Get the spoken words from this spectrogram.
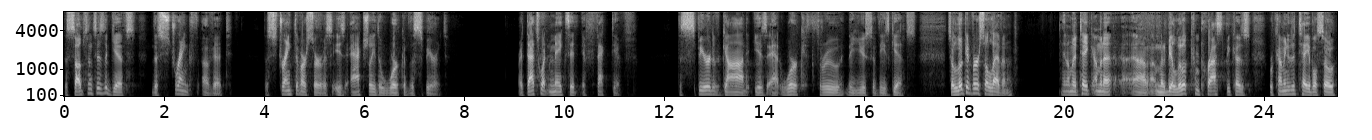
The substance is the gifts. The strength of it, the strength of our service is actually the work of the Spirit. Right? That's what makes it effective. The Spirit of God is at work through the use of these gifts. So look at verse 11. And I'm going to take, I'm going to, uh, I'm going to be a little compressed because we're coming to the table. So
